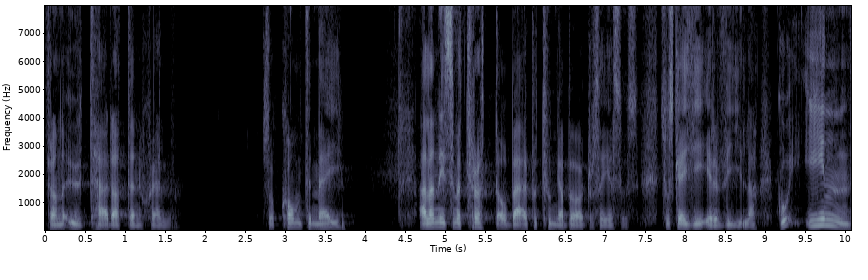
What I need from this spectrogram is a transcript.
För han har uthärdat den själv. Så kom till mig. Alla ni som är trötta och bär på tunga bördor, säger Jesus, så ska jag ge er vila. Gå in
